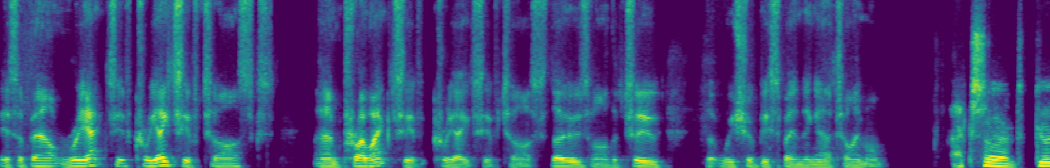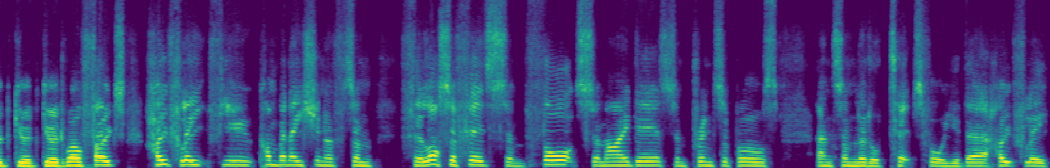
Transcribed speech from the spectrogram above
is about reactive creative tasks and proactive creative tasks. Those are the two that we should be spending our time on. Excellent. Good, good, good. Well, folks, hopefully, few combination of some philosophies, some thoughts, some ideas, some principles, and some little tips for you there. Hopefully,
